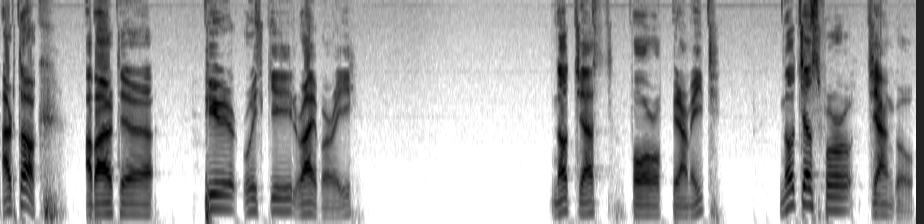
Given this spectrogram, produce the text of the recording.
I'll talk about pure WSGI library. Not just for Pyramid, not just for Django.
